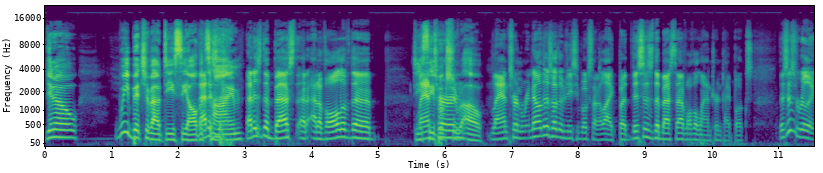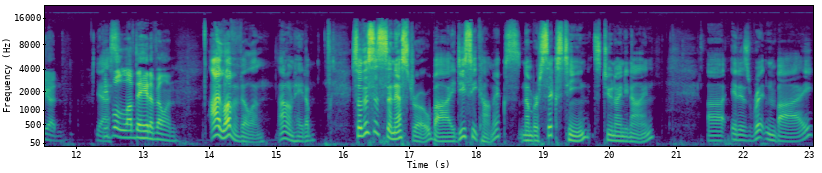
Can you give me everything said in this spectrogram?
You know, we bitch about DC all the That is time. that is the best out, out of all of the DC books. Lantern. You, oh, Lantern. No, there's other DC books that I like, but this is the best out of all the Lantern type books. This is really good. yes. People love to hate a villain. I love a villain. I don't hate him. So this is Sinestro by DC Comics, number 16. It's 2.99. Uh, it is written by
